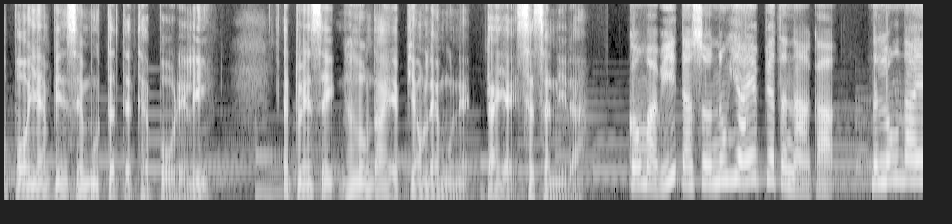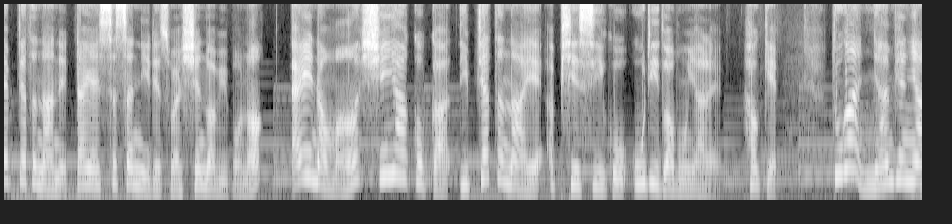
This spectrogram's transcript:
အပေါ်ယံပြင်ဆင်မှုတက်တက်ထက်ပေါ်တယ်လေ အတွင်းစိတ်နှလုံးသားရဲ့ပြောင်းလဲမှုနဲ့တိုက်ရိုက်ဆက်ဆက်နေတာကုန်းပါပြီဒါဆိုနှုံညာရဲ့ပြဿနာကနှလုံးသားရဲ့ပြဿနာနဲ့တိုက်ရိုက်ဆက်ဆက်နေတယ်ဆိုတာရှင်းသွားပြီပေါ့နော်အဲ့ဒီနောက်မှာရှင်းရကုတ်ကဒီပြဿနာရဲ့အဖြစ်စီကိုဥတီသွားပုံရတယ်ဟုတ်ကဲ့သူကဉာဏ်ပညာ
